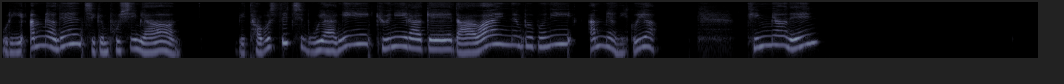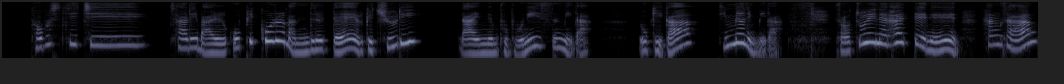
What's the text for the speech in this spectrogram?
우리 앞면은 지금 보시면 여기 더블 스티치 모양이 균일하게 나와 있는 부분이 앞면이고요. 뒷면은 더블 스티치 자리 말고 피코를 만들 때 이렇게 줄이 나 있는 부분이 있습니다. 여기가 뒷면입니다. 그래서 조인을 할 때는 항상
